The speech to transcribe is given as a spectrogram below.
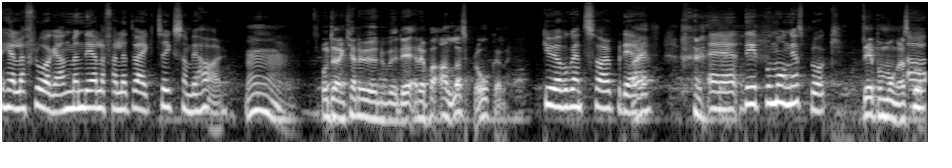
hela frågan, men det är i alla fall ett verktyg som vi har. Och den kan du, det- är det på alla språk eller? Gud, jag vågar inte svara på det. Nej. Eh, det är på många språk. Det är på många språk.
